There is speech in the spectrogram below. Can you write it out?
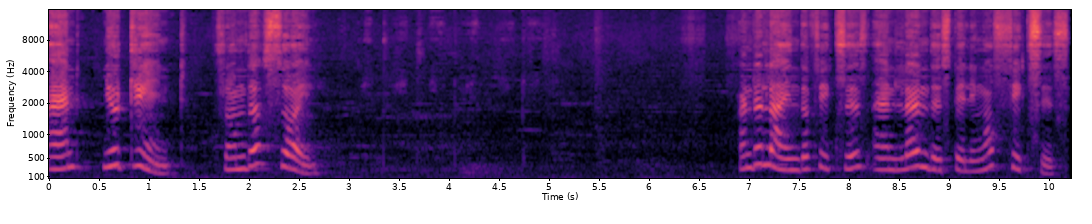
and nutrient from the soil. Underline the fixes and learn the spelling of fixes.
